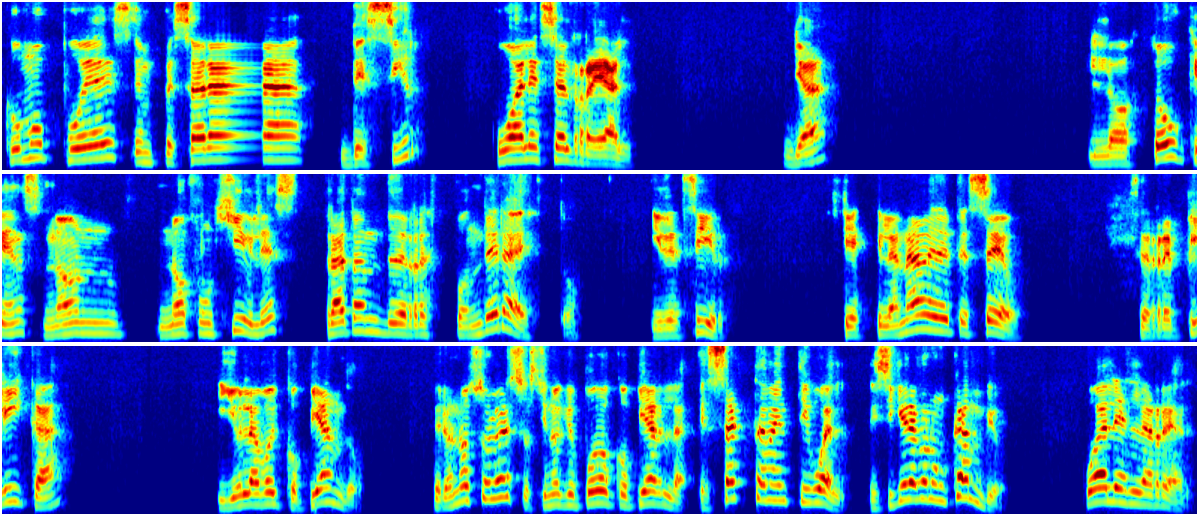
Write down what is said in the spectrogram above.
¿cómo puedes empezar a decir cuál es el real? ¿Ya? Los tokens no, no fungibles tratan de responder a esto y decir, si es que la nave de Teseo se replica y yo la voy copiando. Pero no solo eso, sino que puedo copiarla exactamente igual, ni siquiera con un cambio. ¿Cuál es la real?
